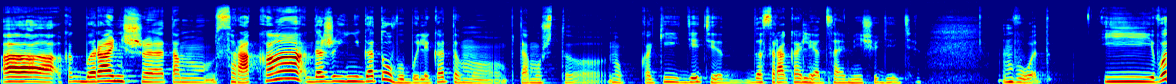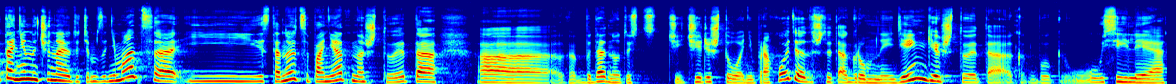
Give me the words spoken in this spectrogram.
э, как бы раньше там 40 даже и не готовы были к этому, потому что, ну, какие дети до 40 лет, сами еще дети. Вот. И вот они начинают этим заниматься, и становится понятно, что это э, как бы, да, ну, то есть через что они проходят, что это огромные деньги, что это как бы усилия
